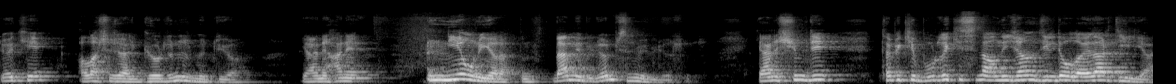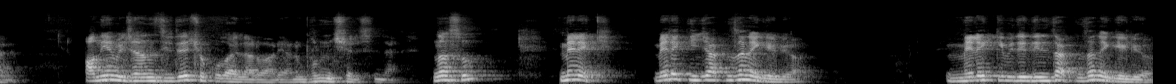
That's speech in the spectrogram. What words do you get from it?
Diyor ki Allah Celle gördünüz mü diyor. Yani hani niye onu yarattın? Ben mi biliyorum siz mi biliyorsunuz? Yani şimdi tabii ki buradaki sizin anlayacağınız dilde olaylar değil yani. Anlayamayacağınız dilde de çok olaylar var yani bunun içerisinde. Nasıl? Melek. Melek deyince aklınıza ne geliyor? Melek gibi dediğinizde aklınıza ne geliyor?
